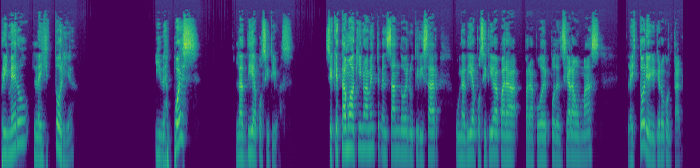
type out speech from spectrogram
primero la historia y después las diapositivas. Si es que estamos aquí nuevamente pensando en utilizar una diapositiva para, para poder potenciar aún más la historia que quiero contar,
